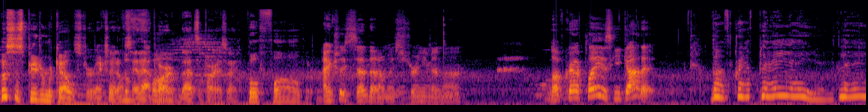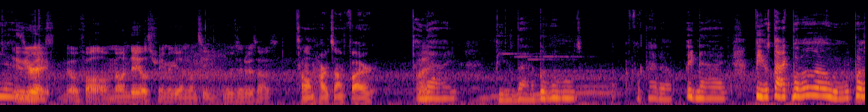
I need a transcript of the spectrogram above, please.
this is Peter McAllister. Actually, I don't The say that part. That's the part I say. The father. I actually said that on my stream and uh Lovecraft plays, he got it. Lovecraft play. He's great. Go follow him. One day he'll stream again once he moves into his house. Tell him Hearts on Fire. What? Tonight, feel like bones. Fuck that up. Big night. Feels like whoa, whoa, whoa. I'm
